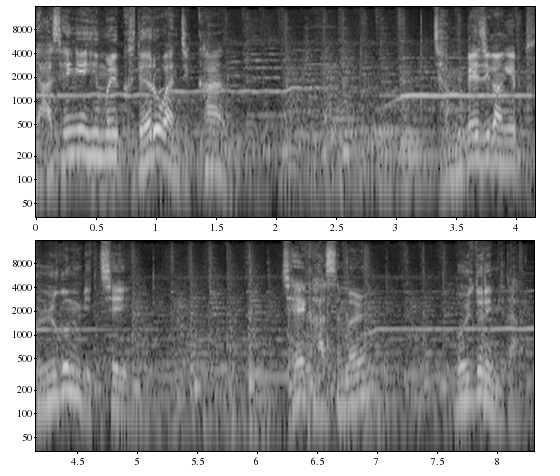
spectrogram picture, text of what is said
야생의 힘을 그대로 간직한 잠베지 강의 붉은 빛이 제 가슴을 물들입니다.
